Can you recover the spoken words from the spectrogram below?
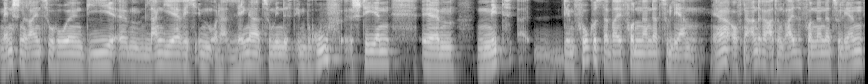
Menschen reinzuholen, die ähm, langjährig im oder länger zumindest im Beruf stehen. Ähm, mit dem Fokus dabei, voneinander zu lernen, ja, auf eine andere Art und Weise voneinander zu lernen.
